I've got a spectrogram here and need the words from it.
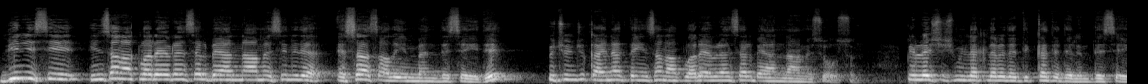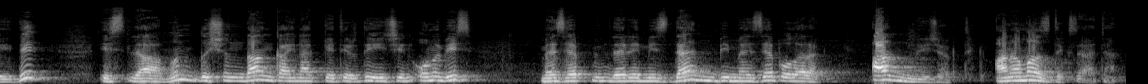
Birisi insan hakları evrensel beyannamesini de esas alayım ben deseydi, üçüncü kaynak da insan hakları evrensel beyannamesi olsun. Birleşmiş Milletler'e de dikkat edelim deseydi, İslam'ın dışından kaynak getirdiği için onu biz mezheplerimizden bir mezhep olarak anmayacaktık. Anamazdık zaten.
